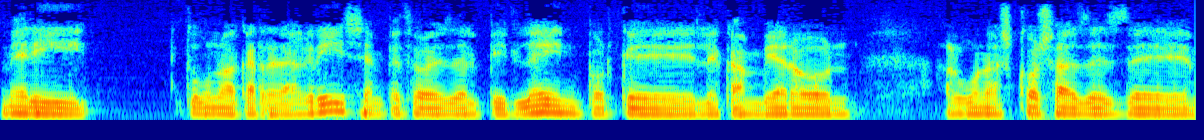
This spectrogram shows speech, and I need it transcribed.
Mary tuvo una carrera gris, empezó desde el pit lane porque le cambiaron algunas cosas desde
